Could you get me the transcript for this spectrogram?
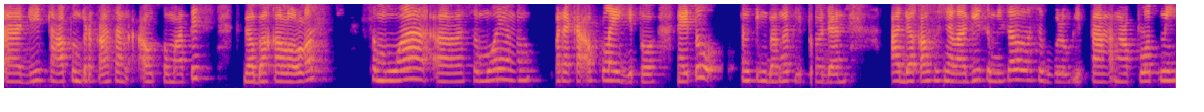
uh, di tahap pemberkasan otomatis gak bakal lolos semua uh, semua yang mereka apply gitu. Nah itu penting banget gitu dan ada kasusnya lagi semisal sebelum kita ngupload nih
